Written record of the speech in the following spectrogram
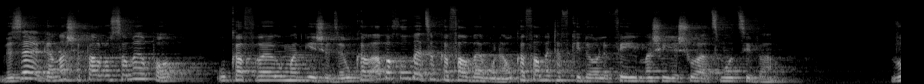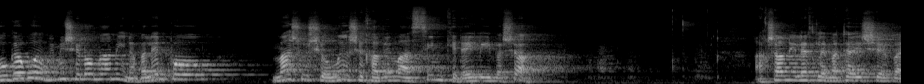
וזה גם מה שפאולוס אומר פה, הוא, כפר, הוא מדגיש את זה, הוא, הבחור בעצם כפר באמונה, הוא כפר בתפקידו לפי מה שישוע עצמו ציווה. והוא גרוע ממי שלא מאמין, אבל אין פה משהו שאומר שחייבים מעשים כדי להיוושע. עכשיו נלך למתי 7,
